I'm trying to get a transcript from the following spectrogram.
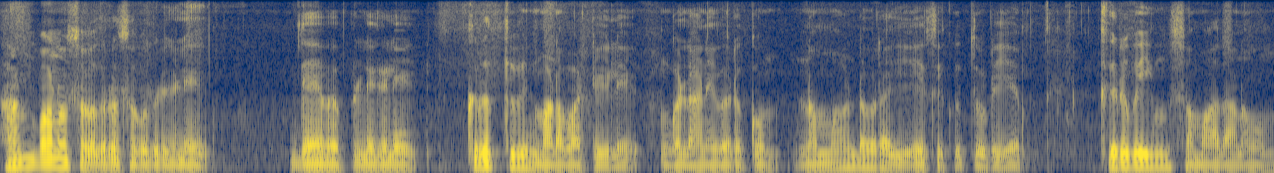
அன்பான சகோதர சகோதரிகளே தேவ பிள்ளைகளே கிறிஸ்துவின் மனவாட்டியிலே உங்கள் அனைவருக்கும் நம் ஆண்டவராக இயேசு கிறிஸ்துடைய கிருவையும் சமாதானமும்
